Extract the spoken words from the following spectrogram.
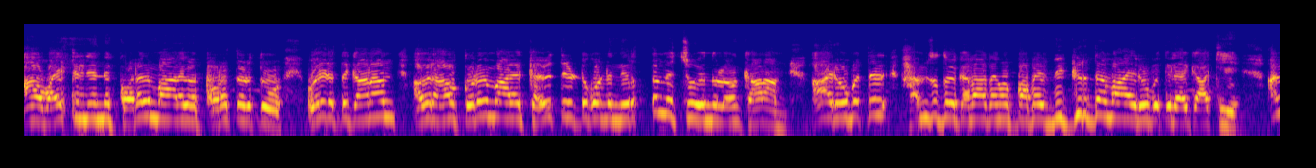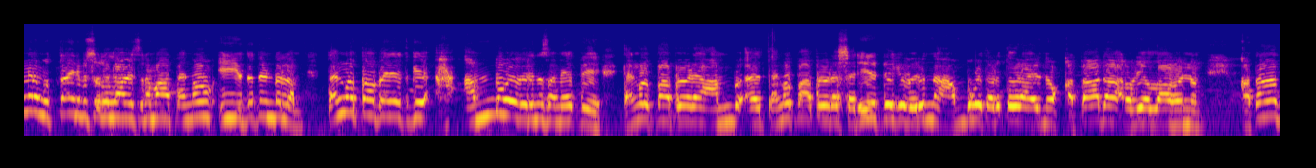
ആ വയറ്റിൽ നിന്ന് കുടൽമാലകൾ പുറത്തെടുത്തു. ഒരിടത്ത് കാണാം അവർ ആ കുടൽമാല കഴുത്തിലിട്ടുകൊണ്ട് നൃത്തം വെച്ചു എന്നുള്ളതും കാണാം. ആ രൂപത്തിൽ ഹംസത്തുൽ കറാർ തങ്ങൾ പാപ്പയെ വികൃതമായ രൂപത്തിലേക്ക് ആക്കി. അങ്ങനെ മുത്താൻ നബി അലൈഹി വസല്ലം തങ്ങളും ഈ യുദ്ധത്തിലുണ്ടല്ലോ തങ്ങളുപ്പാപ്പയിലേക്ക് അമ്പുകൾ വരുന്ന സമയത്ത് തങ്ങളുപ്പാപ്പയുടെ അമ്പ് തങ്ങൾ തങ്ങളുപ്പാപ്പയുടെ ശരീരത്തേക്ക് വരുന്ന അമ്പുകൾ തടുത്തവരായിരുന്നു ഖത്താദ റളിയല്ലാഹു അൻഹു. ഖത്താദ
